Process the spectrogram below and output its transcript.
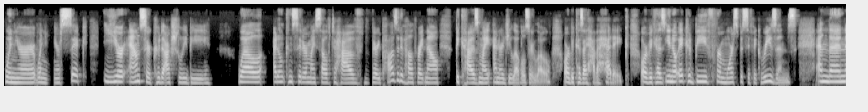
when you're when you're sick, your answer could actually be, well, I don't consider myself to have very positive health right now because my energy levels are low or because I have a headache or because, you know, it could be for more specific reasons. And then,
